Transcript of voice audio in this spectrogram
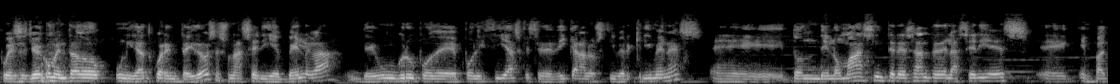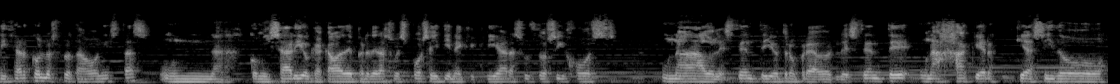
Pues yo he comentado Unidad 42, es una serie belga de un grupo de policías que se dedican a los cibercrímenes, eh, donde lo más interesante de la serie es eh, empatizar con los protagonistas. Un comisario que acaba de perder a su esposa y tiene que criar a sus dos hijos una adolescente y otro preadolescente, una hacker que ha sido,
